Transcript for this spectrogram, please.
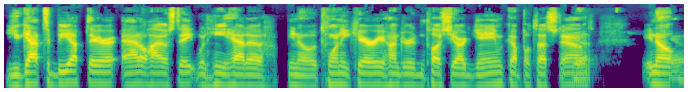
you got to be up there at Ohio State when he had a you know 20 carry, 100 plus yard game, a couple touchdowns. Yeah. You know yeah.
